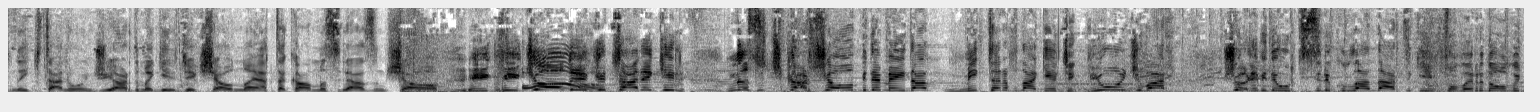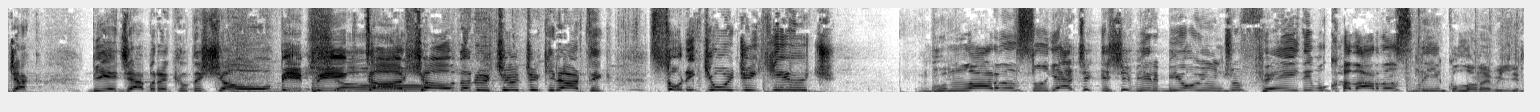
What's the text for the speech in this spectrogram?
Bunda iki tane oyuncu yardıma gelecek. Shao'nun hayatta kalması lazım. Shao ilk bir iki aldı. iki tane kill. Nasıl çıkar Shao? Bir de meydan mid tarafından gelecek bir oyuncu var. Şöyle bir de ultisini kullandı artık infoları da olacak. Bir ecel bırakıldı Shao. Bir pik daha Shao'dan üçüncü kill artık. Son iki oyuncu 2'ye 3. Bunlar nasıl gerçekleşebilir? Bir oyuncu Fade'i bu kadar nasıl iyi kullanabilir?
